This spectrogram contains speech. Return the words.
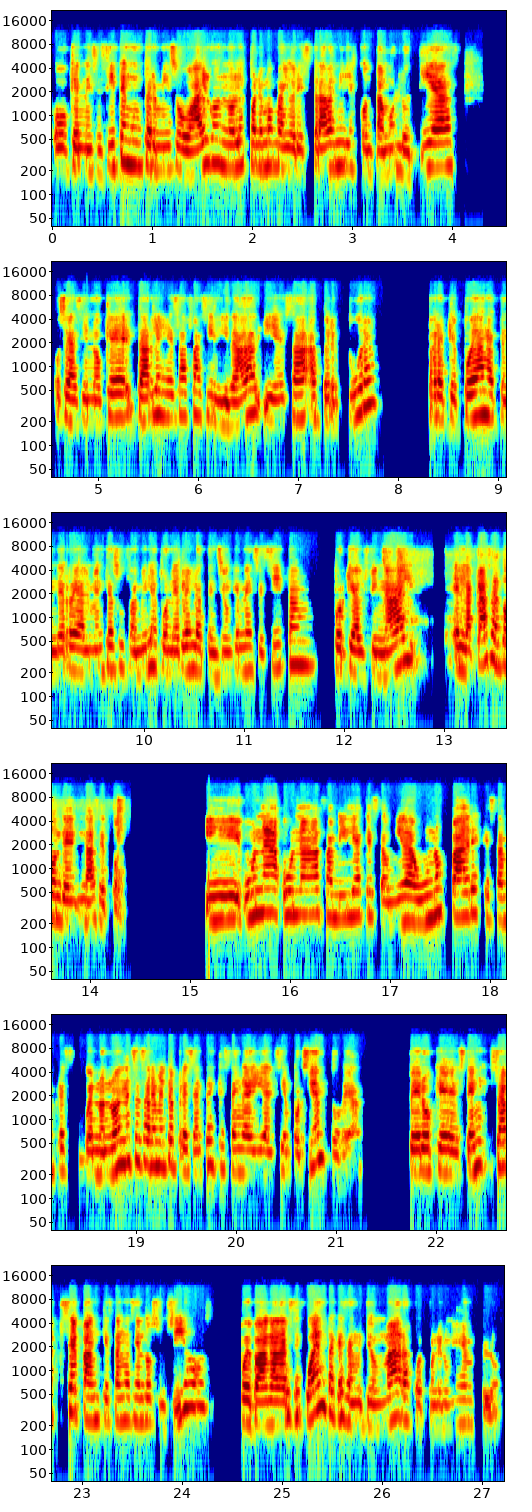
o que necesiten un permiso o algo, no les ponemos mayores trabas ni les contamos los días, o sea, sino que darles esa facilidad y esa apertura para que puedan atender realmente a su familia, ponerles la atención que necesitan, porque al final en la casa es donde nace todo. Y una, una familia que está unida, unos padres que están, bueno, no necesariamente presentes que estén ahí al 100%, vean, pero que estén, sepan qué están haciendo sus hijos, pues van a darse cuenta que se han metido en maras, por poner un ejemplo.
